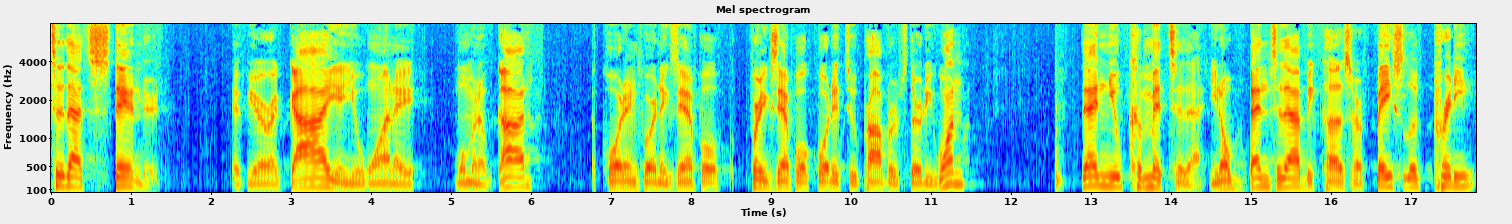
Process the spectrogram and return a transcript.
to that standard. If you're a guy and you want a woman of God, according for an example, for example, according to Proverbs 31, then you commit to that. You don't bend to that because her face looked pretty.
